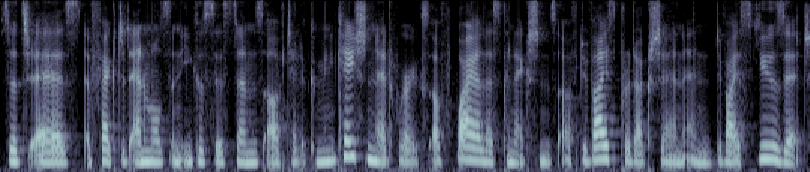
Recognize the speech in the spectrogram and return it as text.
such as affected animals and ecosystems of telecommunication networks, of wireless connections, of device production and device usage.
